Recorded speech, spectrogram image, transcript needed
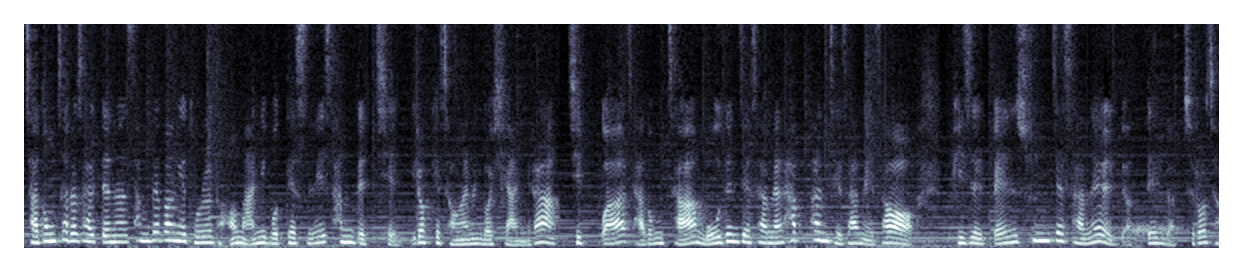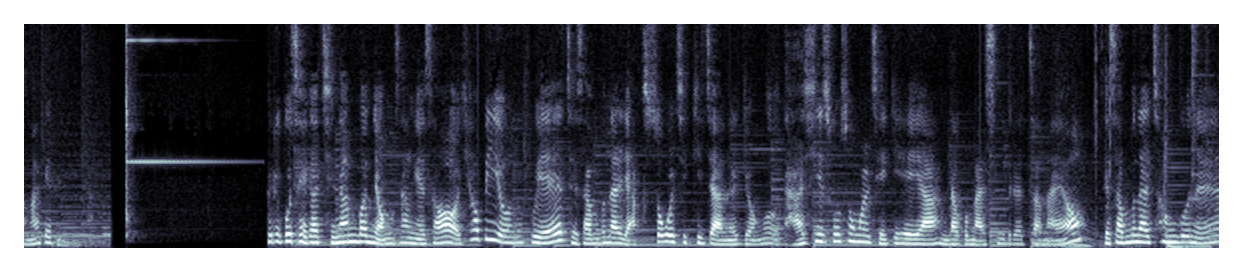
자동차를 살 때는 상대방의 돈을 더 많이 보탰으니 3대7 이렇게 정하는 것이 아니라 집과 자동차 모든 재산을 합한 재산에서 빚을 뺀 순재산을 몇 대 몇으로 정하게 됩니다. 그리고 제가 지난번 영상에서 협의 이혼 후에 재산 분할 약속을 지키지 않을 경우 다시 소송을 제기해야 한다고 말씀드렸잖아요. 재산 분할 청구는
